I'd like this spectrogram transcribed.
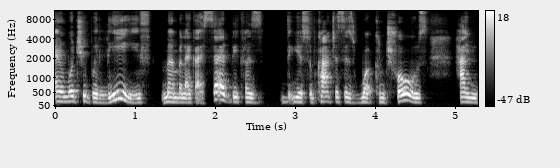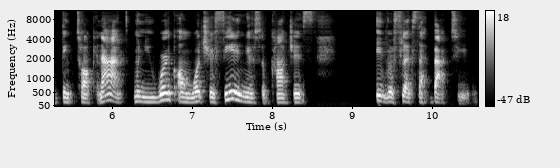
and what you believe remember like i said because your subconscious is what controls how you think talk and act when you work on what you're feeding your subconscious it reflects that back to you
